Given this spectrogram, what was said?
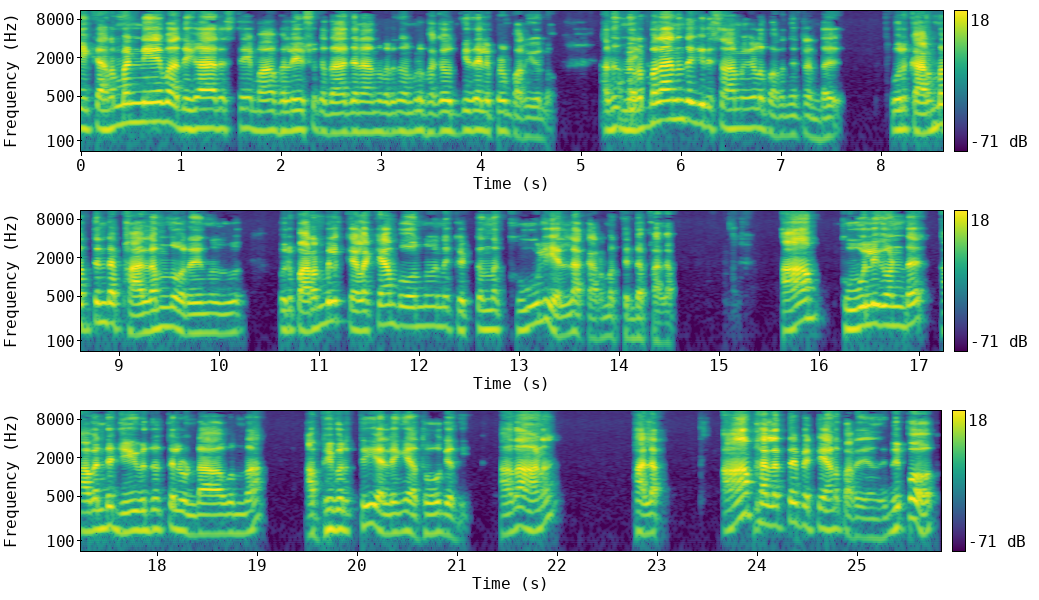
ഈ കർമ്മണ്യേവ അധികാരസ്ഥെ മാഫലേഷു കഥാചന എന്ന് പറയുന്നത് നമ്മൾ ഭഗവത്ഗീതയിൽ എപ്പോഴും പറയുമല്ലോ. അത് നിർമ്മലാനന്ദഗിരി സ്വാമികൾ പറഞ്ഞിട്ടുണ്ട്. ഒരു കർമ്മത്തിന്റെ ഫലം എന്ന് പറയുന്നത് ഒരു പറമ്പിൽ കിളയ്ക്കാൻ പോകുന്നുവെന്ന് കിട്ടുന്ന കൂലിയല്ല കർമ്മത്തിന്റെ ഫലം. ആ കൂലി കൊണ്ട് അവന്റെ ജീവിതത്തിൽ ഉണ്ടാവുന്ന അഭിവൃദ്ധി അല്ലെങ്കിൽ അധോഗതി അതാണ് ഫലം. ആ ഫലത്തെ പറ്റിയാണ് പറയുന്നത്. ഇതിപ്പോ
